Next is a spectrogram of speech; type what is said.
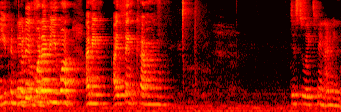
you can put in whatever you want. I mean, I think um, just to explain, I mean,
